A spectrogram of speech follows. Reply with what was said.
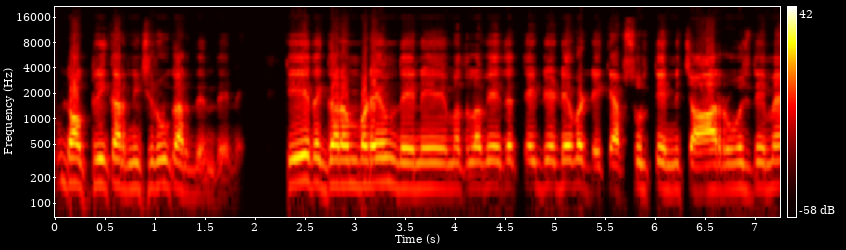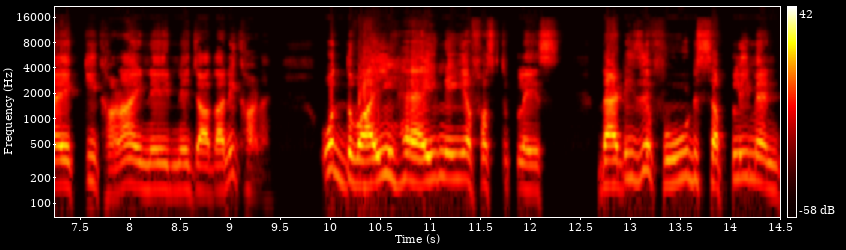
ਡਾਕਟਰੀ ਕਰਨੀ ਸ਼ੁਰੂ ਕਰ ਦਿੰਦੇ ਨੇ। ਕਿ ਇਹ ਤੇ ਗਰਮ ਬੜੇ ਹੁੰਦੇ ਨੇ, ਮਤਲਬ ਇਹ ਤੇ ਏਡੇ ਏਡੇ ਵੱਡੇ ਕੈਪਸੂਲ ਤਿੰਨ ਚਾਰ ਰੋਜ਼ ਦੇ, ਮੈਂ ਇੱਕ ਹੀ ਖਾਣਾ, ਇੰਨੇ ਇੰਨੇ ਜ਼ਿਆਦਾ ਨਹੀਂ ਖਾਣਾ। ਉਹ ਦਵਾਈ ਹੈ ਹੀ ਨਹੀਂ ਹੈ first place that is a food supplement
